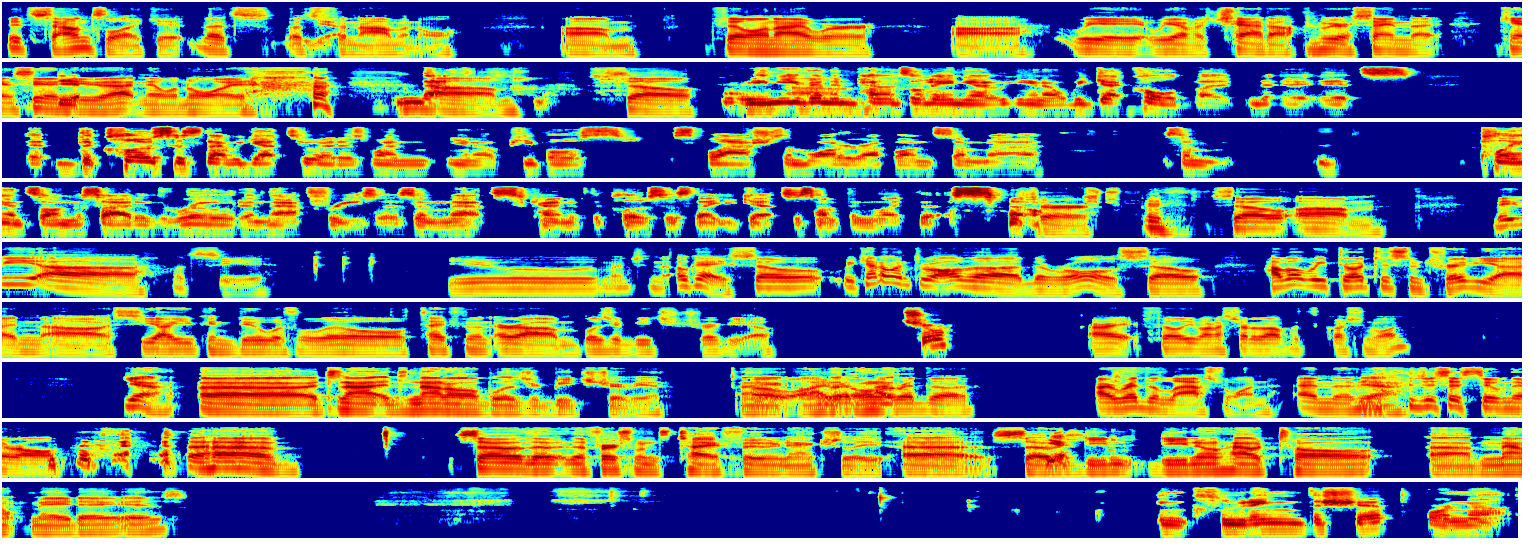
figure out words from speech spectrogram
It sounds like it. That's that's Yeah. phenomenal. Um, Phil and I were uh, we we have a chat up, and we were saying that can't see any Yeah. of that in Illinois. No. um, so I mean, even in um, Pennsylvania, you know, we get cold, but it's the closest that we get to it is when you know people s- splash some water up on some uh, some plants on the side of the road, and that freezes, and that's kind of the closest that you get to something like this. So, sure. so um, maybe uh, let's see. You mentioned okay, so we kind of went through all the the roles. So how about we throw it to some trivia and uh, see how you can do with a little typhoon or um, Blizzard Beach trivia. sure. All right, Phil, you want to start it off with question one? Yeah, uh, it's not it's not all Blizzard Beach trivia. oh, I read, I only- read the I read the last one, and then Yeah. just assume they're all Um, so the the first one's typhoon actually. Uh, so Yeah. do you do you know how tall uh, Mount Mayday is? Including the ship or not?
